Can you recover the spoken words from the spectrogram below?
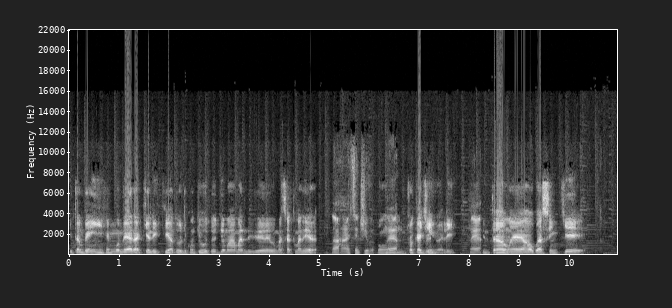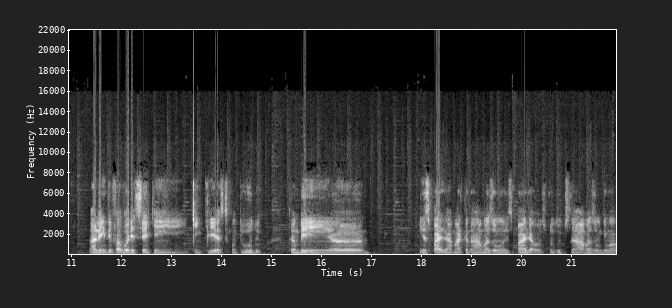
e também remunera aquele criador de conteúdo de uma, de uma certa maneira. Aham, incentiva. Com é. um trocadinho ali. É. Então é algo assim que além de favorecer quem, quem cria esse conteúdo, também uh, espalha a marca da Amazon, espalha os produtos da Amazon de uma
